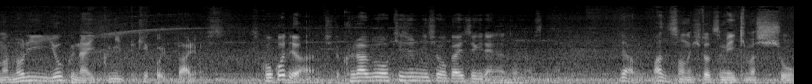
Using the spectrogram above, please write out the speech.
まあ、ノリ良くない国って結構いっぱいあります。ここではちょっとクラブを基準に紹介していきたいなと思いますね。ではまずその1つ目いきましょう、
